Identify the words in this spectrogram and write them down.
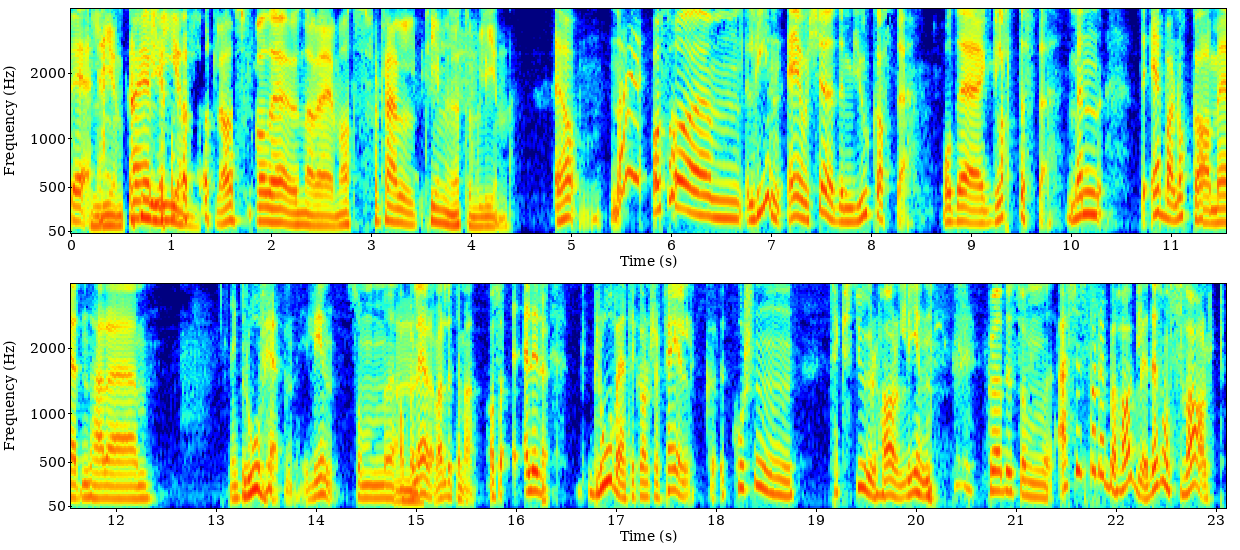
Det Lin. Hva er lin? La oss få det unna vei. Mats, fortell ti minutter om lin. Ja, Nei, altså um, Lin er jo ikke det mjukeste og det glatteste, men det er bare noe med den her um, den grovheten i lin som appellerer appellerer veldig til meg. Altså, eller grovhet er kanskje feil. Hvordan tekstur har lin? Hva er det som Jeg syns bare det er behagelig. Det er sånn svalt.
